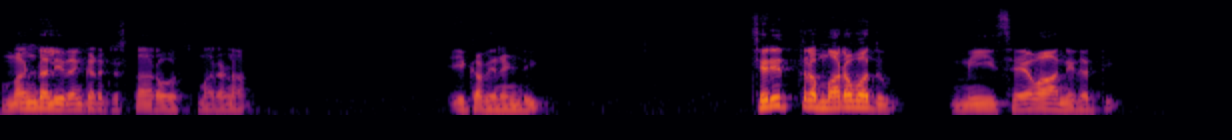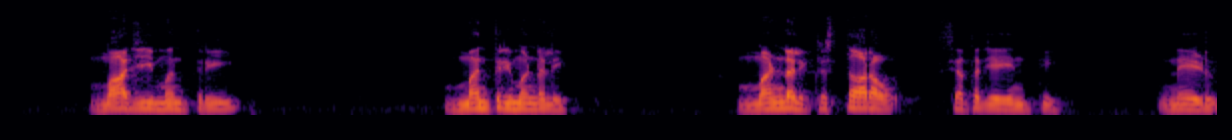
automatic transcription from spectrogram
మండలి వెంకటకృష్ణారావు స్మరణ. ఇక వినండి. చరిత్ర మరవదు మీ సేవానిరతి మాజీ మంత్రి మంత్రిమండలి మండలి కృష్ణారావు శత జయంతి నేడు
